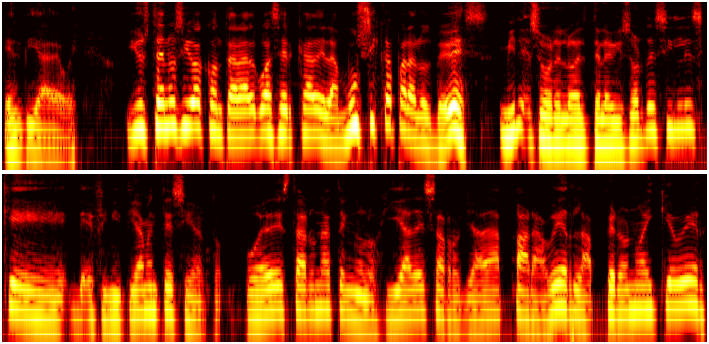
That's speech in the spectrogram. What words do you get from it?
el día de hoy. Y usted nos iba a contar algo acerca de la música para los bebés. Mire, sobre lo del televisor, decirles que definitivamente es cierto. Puede estar una tecnología desarrollada para verla, pero no hay que ver.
